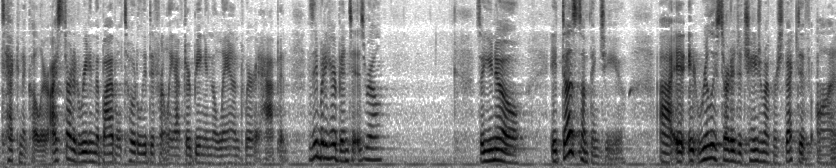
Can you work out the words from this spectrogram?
technicolor. I started reading the Bible totally differently after being in the land where it happened. Has anybody here been to Israel? So you know, it does something to you. Uh, it, it, really started to change my perspective on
